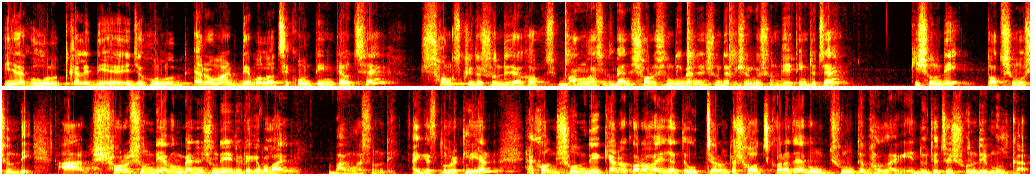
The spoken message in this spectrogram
এই যে দেখো হলুদ কালি দিয়ে, এই যে হলুদ অ্যারো মার্ক দিয়ে বলা আছে, কোন তিনটা হচ্ছে সংস্কৃত সন্ধি। দেখো, বাংলা ব্যঞ্জন স্বরসন্ধি ব্যঞ্জন সন্ধি বিসর্গ সন্ধি এই তিনটা হচ্ছে কি সন্ধি? তৎসম সন্ধি। আর স্বরসন্ধি এবং ব্যঞ্জন সন্ধি এই দুটাকে বলা হয় বাংলা সন্ধি। আই গেস তোমরা ক্লিয়ার এখন সন্ধি কেন করা হয় যাতে উচ্চারণটা সহজ করা যায় এবং শুনতে ভালো লাগে? এই দুইটা হচ্ছে সন্ধির মূল কারণ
